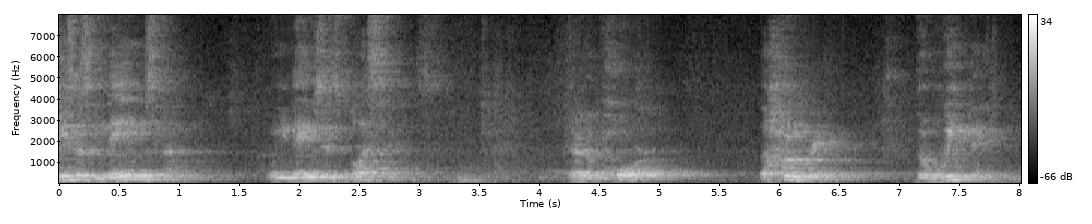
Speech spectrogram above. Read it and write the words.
Jesus names them when he names his blessings. They're the poor, the hungry, the weeping,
